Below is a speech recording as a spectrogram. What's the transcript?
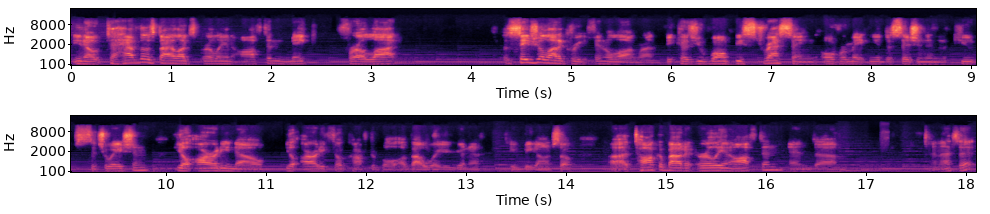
You know to have those dialogues early and often make for a lot saves you a lot of grief in the long run because you won't be stressing over making a decision in an acute situation. You'll already know, you'll already feel comfortable about where you're gonna be going. So uh, talk about it early and often, and um, and that's it.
